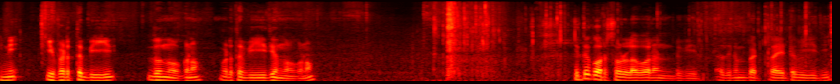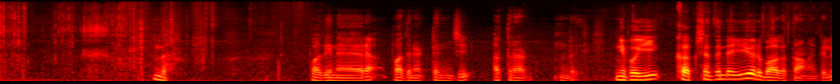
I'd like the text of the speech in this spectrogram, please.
ഇനി ഇവിടുത്തെ വീ ഇതൊന്ന് നോക്കണം. ഇവിടുത്തെ വീതി ഒന്ന് നോക്കണം. ഇത് കുറച്ചുള്ള പോലെ ഉണ്ട് വീതി അതിനും ബെറ്ററായിട്ട് വീതി. എന്താ പതിനേഴര പതിനെട്ടഞ്ച് അത്ര ഉണ്ട്. ഇനിയിപ്പോൾ ഈ കക്ഷത്തിന്റെ ഈ ഒരു ഭാഗത്താണെങ്കിൽ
